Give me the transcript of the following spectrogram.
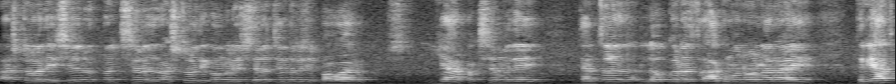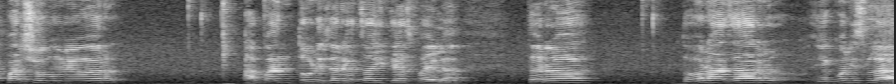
राष्ट्रवादी शरद शरद राष्ट्रवादी काँग्रेस शरदचंद्रजी पवार या पक्षामध्ये त्यांचं लवकरच आगमन होणार आहे. तर याच पार्श्वभूमीवर आपण थोडी जर याचा इतिहास पाहिला तर दोन हजार एकोणीसला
